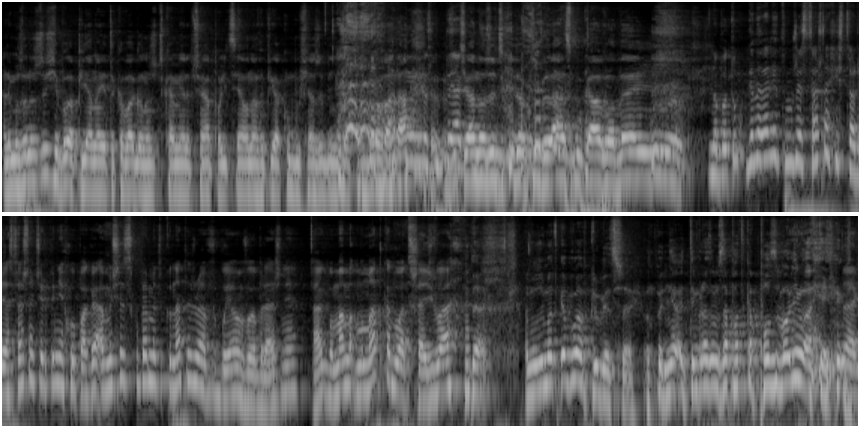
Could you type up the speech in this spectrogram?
Ale może ona rzeczywiście była pijana i atakowała go nożyczkami, ale przyjechała policja, ona wypiła kubusia, żeby nie było browara, wrzuciła nożyczki do kibla, spłukała wodę i... No bo tu generalnie to może jest straszna historia, straszne cierpienie chłopaka, a my się skupiamy tylko na tym, że ma wybujałą wyobraźnię, tak? Bo mama, matka była trzeźwa. Tak. A może matka była w klubie trzech? Odpowiednio, tym razem zapadka pozwoliła jej Tak.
